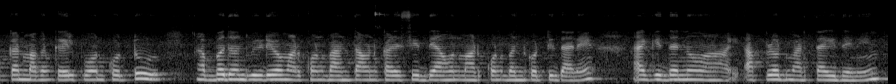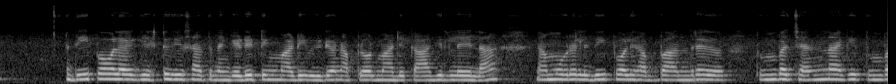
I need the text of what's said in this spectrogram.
ಅಕ್ಕನ ಮಗನ ಕೈಲಿ ಫೋನ್ ಕೊಟ್ಟು ಹಬ್ಬದೊಂದು ವಿಡಿಯೋ ಮಾಡ್ಕೊಂಡು ಬಾ ಅಂತ ಅವ್ನು ಕಳಿಸಿದ್ದೆ, ಅವ್ನು ಮಾಡ್ಕೊಂಡು ಬಂದು ಕೊಟ್ಟಿದ್ದಾನೆ ಹಾಗೆ ಇದನ್ನು ಅಪ್ಲೋಡ್ ಮಾಡ್ತಾ ಇದ್ದೀನಿ. ದೀಪಾವಳಿಯಾಗಿ ಎಷ್ಟು ದಿವಸ ಆಯಿತು ನನಗೆ ಎಡಿಟಿಂಗ್ ಮಾಡಿ ವೀಡಿಯೋನ ಅಪ್ಲೋಡ್ ಮಾಡಲಿಕ್ಕೆ ಆಗಿರಲೇ ಇಲ್ಲ. ನಮ್ಮೂರಲ್ಲಿ ದೀಪಾವಳಿ ಹಬ್ಬ ಅಂದರೆ ತುಂಬ ಚೆನ್ನಾಗಿ ತುಂಬ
